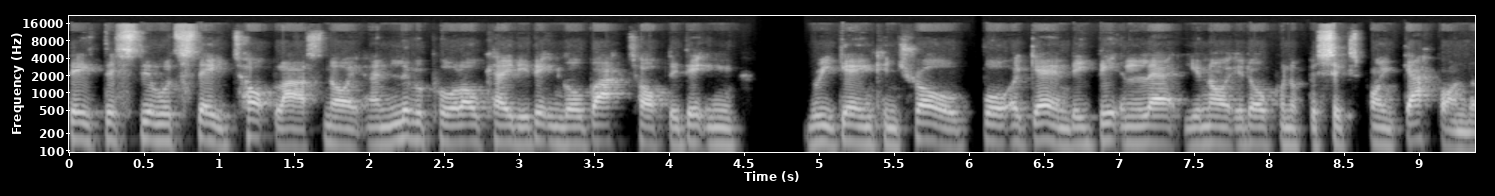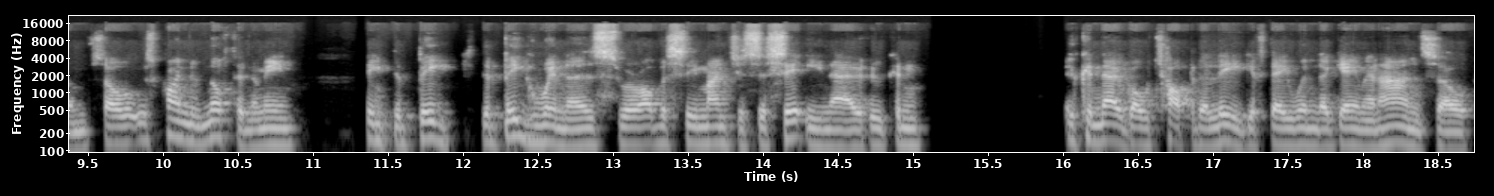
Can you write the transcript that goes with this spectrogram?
they, they still stayed top last night. And Liverpool, okay, they didn't go back top, they didn't regain control, but again, they didn't let United open up a six point gap on them. So it was kind of nothing. I mean, I think the big the big winners were obviously Manchester City now, who can who can now go top of the league if they win their game in hand. So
